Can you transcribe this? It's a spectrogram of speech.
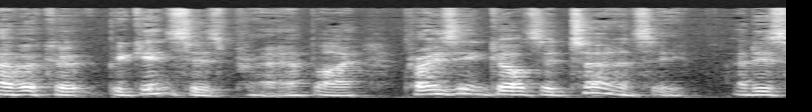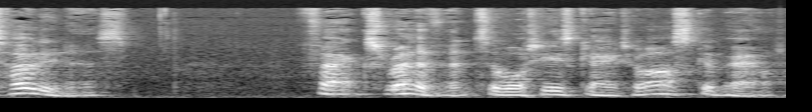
Habakkuk begins his prayer by praising God's eternity and his holiness, facts relevant to what he is going to ask about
